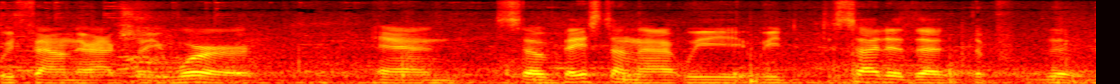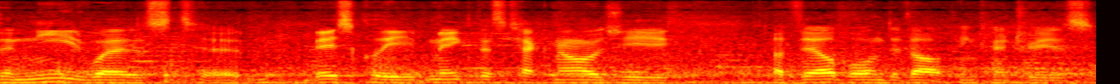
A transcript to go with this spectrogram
we found there actually were. And so based on that, we, we decided that the, the, the need was to basically make this technology available in developing countries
